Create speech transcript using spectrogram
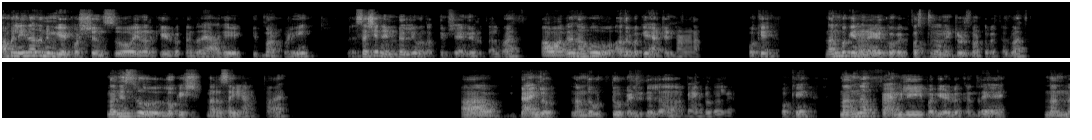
ಆಮೇಲೆ ಏನಾದ್ರು ನಿಮ್ಗೆ ಕ್ವಶನ್ಸ್ ಏನಾದ್ರು ಕೇಳ್ಬೇಕಂದ್ರೆ ಹಾಗೆ ಇದ್ ಮಾಡ್ಕೊಳ್ಳಿ. ಸೆಷನ್ ಎಂಡ್ ಅಲ್ಲಿ ಒಂದು ಹತ್ತು ನಿಮಿಷ ಏನಿರುತ್ತಲ್ವಾ ಆವಾಗ ನಾವು ಅದ್ರ ಬಗ್ಗೆ ಅಟೆಂಡ್ ಮಾಡೋಣ. ಓಕೆ ನನ್ ಬಗ್ಗೆ ನಾನು ಹೇಳ್ಕೋಬೇಕು. ಫಸ್ಟ್ ನಾನು ಇಂಟ್ರೊಡ್ಯೂಸ್ ಮಾಡ್ಕೋಬೇಕಲ್ವಾ? ನನ್ನ ಹೆಸರು ಲೋಕೇಶ್ ನರಸಯ್ಯ ಅಂತ. ಬ್ಯಾಂಗ್ಳೂರ್. ನಮ್ದು ಹುಟ್ಟು ಬೆಳೆದಿದ್ದೆಲ್ಲ ಬ್ಯಾಂಗ್ಳೂರಲ್ಲೇ. ಓಕೆ? ನನ್ನ ಫ್ಯಾಮಿಲಿ ಬಗ್ಗೆ ಹೇಳ್ಬೇಕಂದ್ರೆ, ನನ್ನ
